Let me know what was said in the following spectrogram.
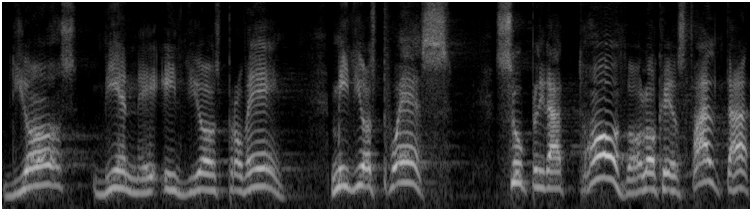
Dios viene y Dios provee. Mi Dios pues suplirá todo lo que os falta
